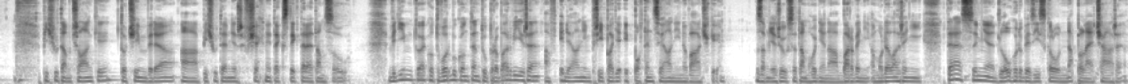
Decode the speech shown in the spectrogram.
píšu tam články, točím videa a píšu téměř všechny texty, které tam jsou. Vidím to jako tvorbu kontentu pro barvíře a v ideálním případě i potenciální nováčky. Zaměřuju se tam hodně na barvení a modelaření, které si mě dlouhodobě získalo na plné čáře.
